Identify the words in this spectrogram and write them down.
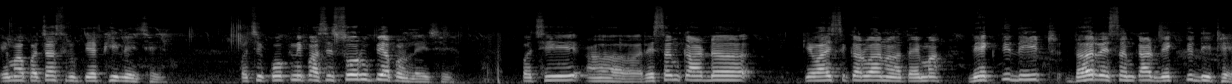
એમાં પચાસ રૂપિયા ફી લે છે. પછી કોકની પાસે સો રૂપિયા પણ લે છે. પછી રેશન કાર્ડ કેવાયસી કરવાના હતા, એમાં વ્યક્તિ દીઠ, દર રેશન કાર્ડ વ્યક્તિ દીઠે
